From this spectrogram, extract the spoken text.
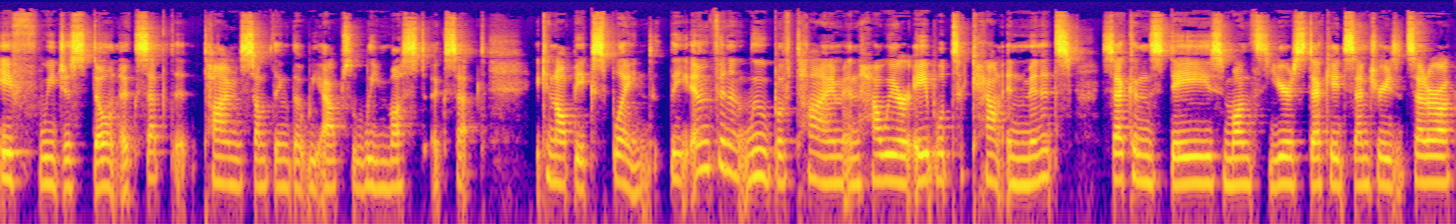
if we just don't accept it. Time is something that we absolutely must accept cannot be explained. The infinite loop of time and how we are able to count in minutes, seconds, days, months, years, decades, centuries, etc.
